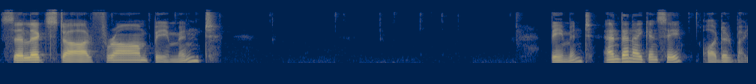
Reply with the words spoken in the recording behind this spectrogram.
select star from payment, payment, and then I can say order by,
